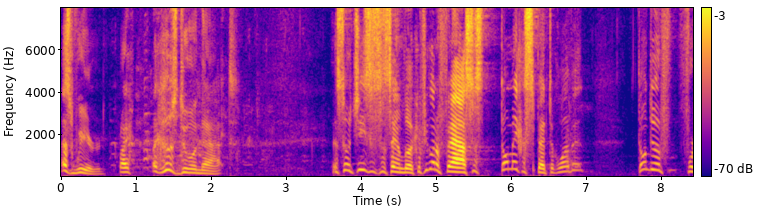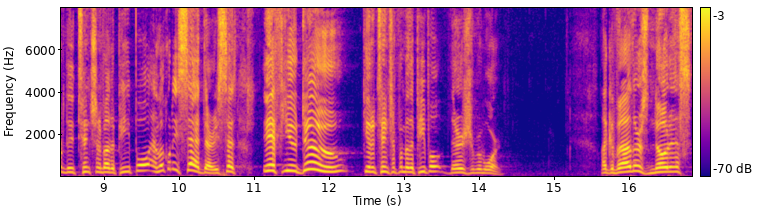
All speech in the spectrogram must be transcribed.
that's weird. Like, like who's doing that? And so Jesus is saying, look, if you're going to fast, just don't make a spectacle of it. Don't do it f- for the attention of other people. And look what he said there. He says, if you do get attention from other people, there's your reward. Like if others notice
